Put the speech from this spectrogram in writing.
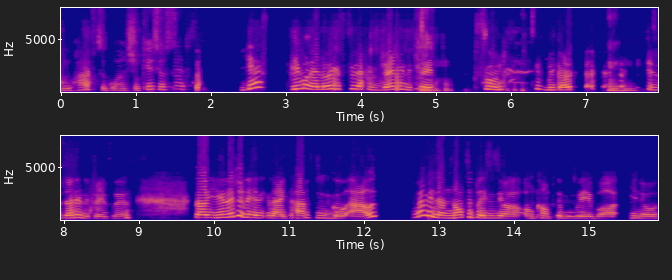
you have to go and showcase yourself. Yes, even Eloise Swift is joining the trade soon because mm-hmm. she's joining the trade soon. So you literally like have to go out. Maybe there are to places you're uncomfortable with, but you know,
